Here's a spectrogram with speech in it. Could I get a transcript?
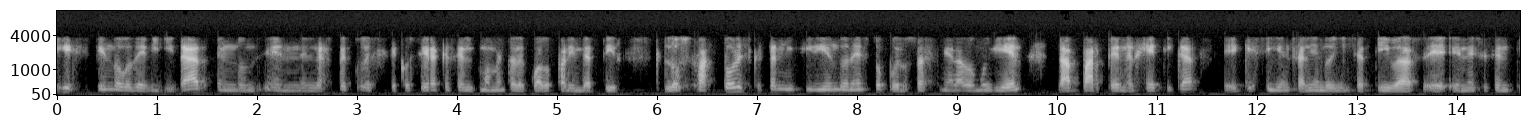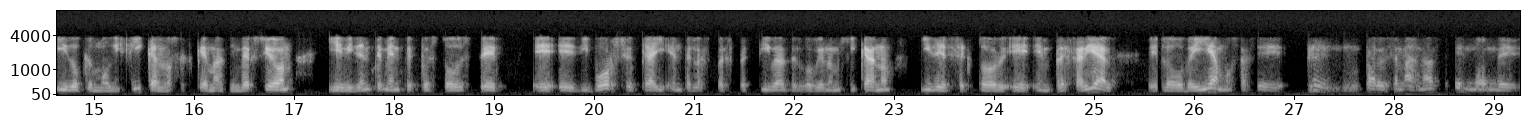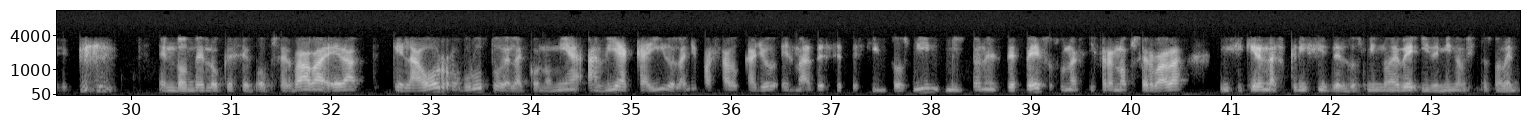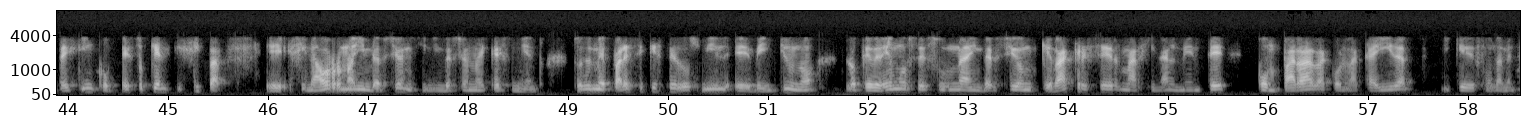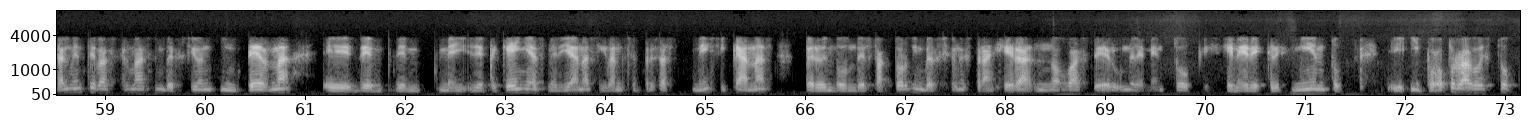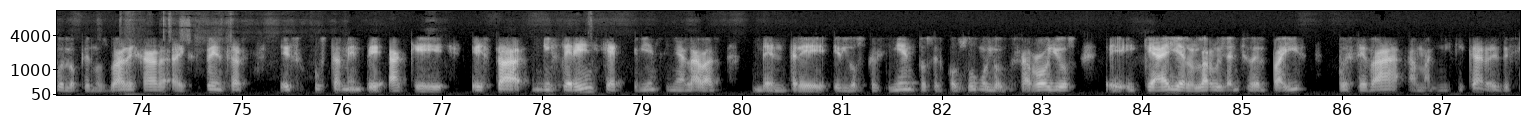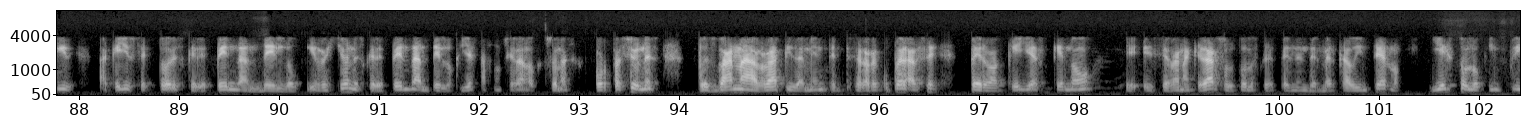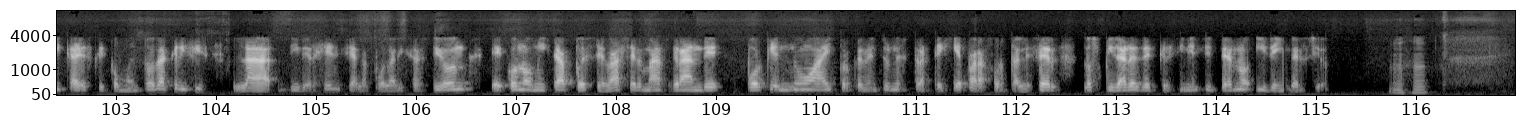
sigue existiendo debilidad en, donde, en el aspecto de si se considera que es el momento adecuado para invertir. Los factores que están incidiendo en esto, pues los ha señalado muy bien, la parte energética, eh, que siguen saliendo iniciativas eh, en ese sentido, que modifican los esquemas de inversión y evidentemente pues todo este eh, divorcio que hay entre las perspectivas del gobierno mexicano y del sector empresarial. lo veíamos hace un par de semanas en donde en donde lo que se observaba era que el ahorro bruto de la economía había caído. El año pasado cayó en más de 700 mil millones de pesos, una cifra no observada ni siquiera en las crisis del 2009 y de 1995. Esto que anticipa, eh, sin ahorro no hay inversión sin inversión no hay crecimiento. Entonces me parece que este 2021 lo que veremos es una inversión que va a crecer marginalmente, comparada con la caída y que fundamentalmente va a ser más inversión interna eh, de, de, pequeñas, medianas y grandes empresas mexicanas, pero en donde el factor de inversión extranjera no va a ser un elemento que genere crecimiento. Y, por otro lado, esto pues lo que nos va a dejar a expensas es justamente a que esta diferencia que bien señalabas de entre los crecimientos, el consumo y los desarrollos eh, que hay a lo largo y ancho del país, pues se va a magnificar, es decir, aquellos sectores que dependan de lo y regiones que dependan de lo que ya está funcionando, que son las exportaciones, pues van a rápidamente empezar a recuperarse, pero aquellas que no eh, eh, se van a quedar, sobre todo las que dependen del mercado interno. Y esto lo que implica es que como en toda crisis, la divergencia, la polarización económica, pues se va a hacer más grande porque no hay propiamente una estrategia para fortalecer los pilares del crecimiento interno y de inversión.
